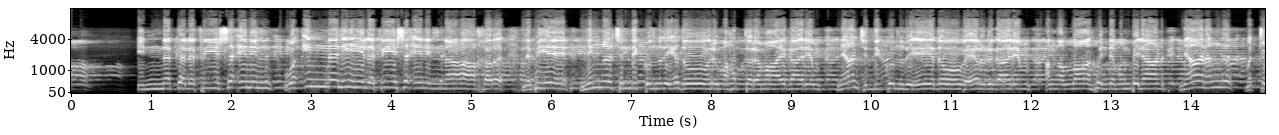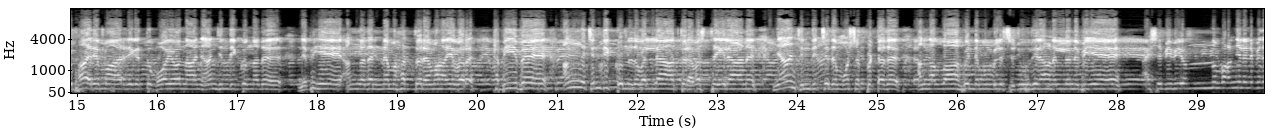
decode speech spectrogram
നബിയെ നിങ്ങൾ ചിന്തിക്കുന്നത് ഏതോ ഒരു മഹത്തരമായ കാര്യം ഞാൻ ചിന്തിക്കുന്നത് ഏതോ വേറൊരു കാര്യം. അങ്ങ് അള്ളാഹുവിന്റെ മുമ്പിലാണ്. ഞാൻ അങ്ങ് മറ്റു ഭാര്യമാരകത്ത് പോയോ എന്നാ ഞാൻ ചിന്തിക്കുന്നത്. നബിയെ അങ്ങ് തന്നെ മഹത്തരമായവർ. ഹബീബേ അങ്ങ് ചിന്തിക്കുന്നത് വല്ലാത്തൊരവസ്ഥയിലാണ്. ഞാൻ ചിന്തിച്ചത് മോശപ്പെട്ടത്. അങ്ങ് അള്ളാഹുവിന്റെ മുമ്പിൽ സുജൂതിലാണല്ലോ നബിയെ. അഷബീബി ഒന്നും പറഞ്ഞില്ല നബി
